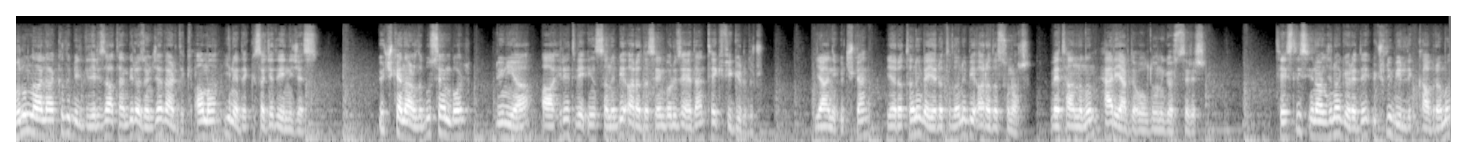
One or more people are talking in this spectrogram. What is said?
Bununla alakalı bilgileri zaten biraz önce verdik ama yine de kısaca değineceğiz. Üç kenarlı bu sembol dünya, ahiret ve insanı bir arada sembolize eden tek figürdür. Yani üçgen, yaratanı ve yaratılanı bir arada sunar ve Tanrı'nın her yerde olduğunu gösterir. Teslis inancına göre de üçlü birlik kavramı,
